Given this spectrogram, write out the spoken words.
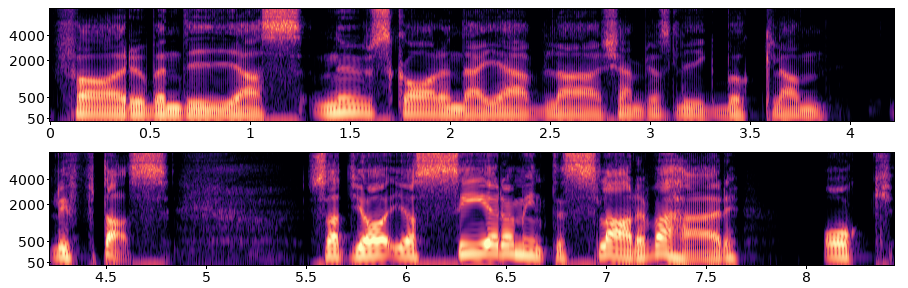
för Ruben Diaz. Nu ska den där jävla Champions League-bucklan lyftas. Så att jag, jag ser dem inte slarva här och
